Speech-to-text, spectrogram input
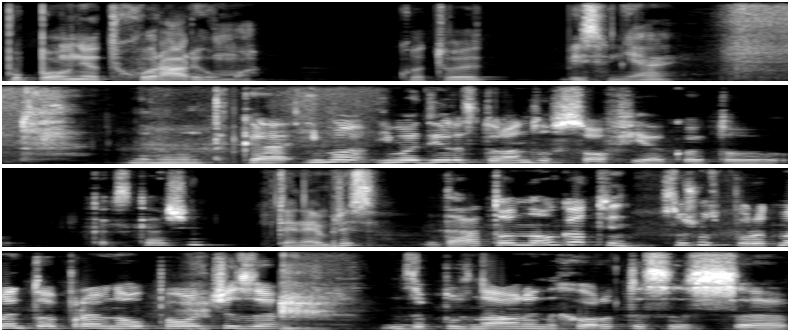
попълнят хорариума, което е, извинявай, не, така, има, има един ресторант в София, който, как се каже? Тенебрис? Да, той е много готин. Всъщност, според мен, той прави много повече за запознаване на хората с а,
